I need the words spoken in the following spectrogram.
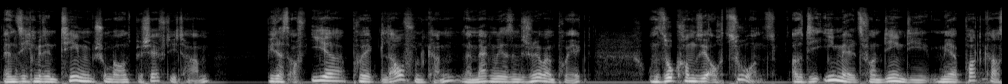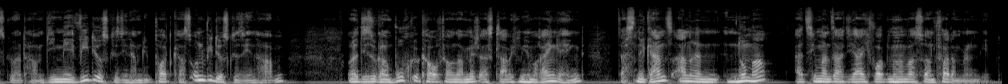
wenn Sie sich mit den Themen schon bei uns beschäftigt haben, wie das auf Ihr Projekt laufen kann. Dann merken wir, sind wir schon wieder beim Projekt und so kommen sie auch zu uns. Also die E-Mails von denen, die mehr Podcasts gehört haben, die mehr Videos gesehen haben, die Podcasts und Videos gesehen haben, oder die sogar ein Buch gekauft haben und sagen, Mensch, als glaube ich mich mal reingehängt, das ist eine ganz andere Nummer, als jemand sagt, ja, ich wollte mal hören, was es an Fördermitteln gibt.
